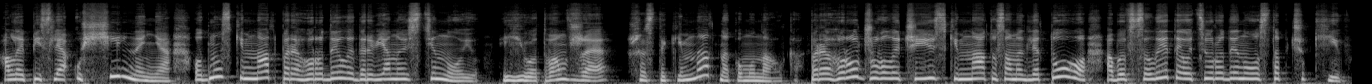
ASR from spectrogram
Але після ущільнення одну з кімнат перегородили дерев'яною стіною. І от вам вже шестикімнатна комуналка. Перегороджували чиюсь кімнату саме для того, аби вселити оцю родину Остапчуків.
